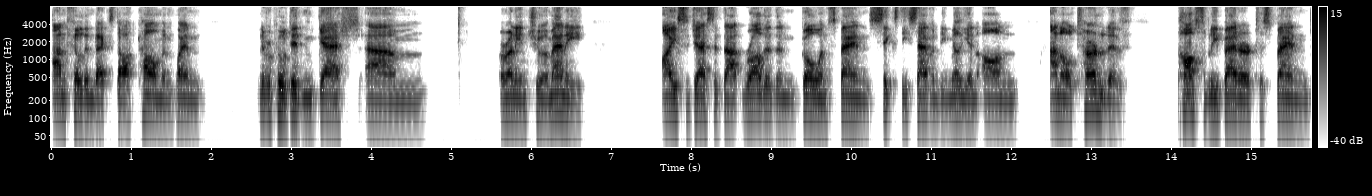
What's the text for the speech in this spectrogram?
AnfieldIndex.com, and when Liverpool didn't get um, Aurelien Tchouameni, I suggested that rather than go and spend 60, 70 million on an alternative, possibly better to spend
